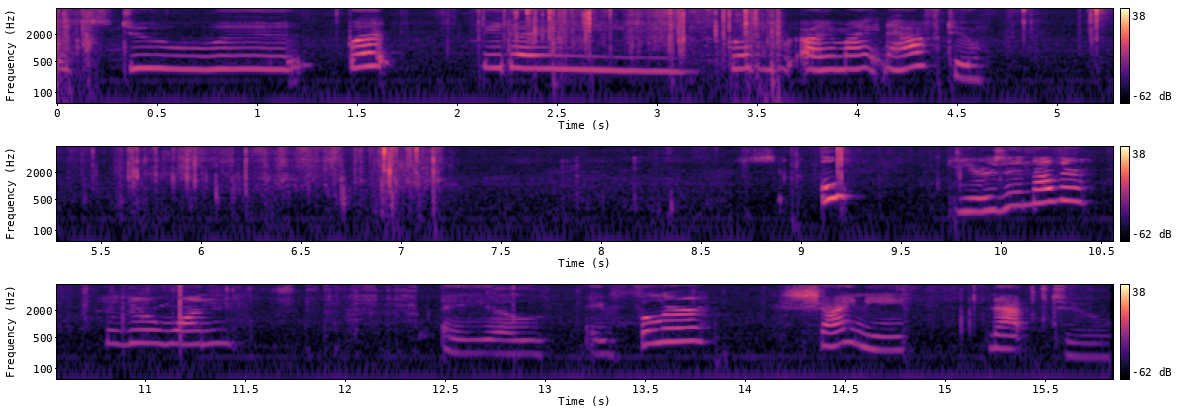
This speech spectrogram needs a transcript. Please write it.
let's do it. But it I but I might have to. Oh, here's another another one. A uh, a fuller shiny Natu.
